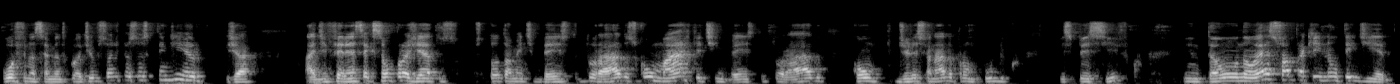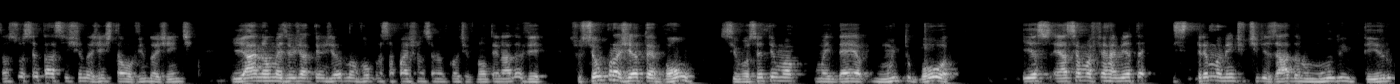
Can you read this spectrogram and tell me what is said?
por financiamento coletivo são de pessoas que têm dinheiro já. A diferença é que são projetos totalmente bem estruturados, com marketing bem estruturado, com, direcionado para um público específico. Então, não é só para quem não tem dinheiro. Então, se você está assistindo a gente, está ouvindo a gente e, ah, não, mas eu já tenho dinheiro, não vou para essa parte de financiamento coletivo. Não tem nada a ver. Se o seu projeto é bom, se você tem uma, uma ideia muito boa, essa é uma ferramenta extremamente utilizada no mundo inteiro,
